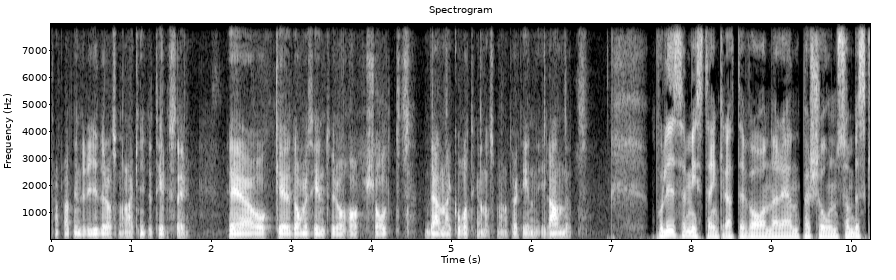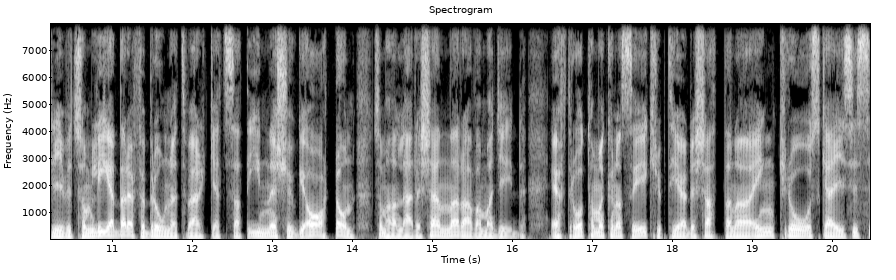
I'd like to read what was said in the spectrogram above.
framförallt individer som han har knutit till sig Eh, och eh, de i sin tur har försålt den narkotikan som man har tagit in i landet. Polisen misstänker att det var när en person som beskrivits som ledare för bronätverket satt inne 2018 som han lärde känna Rava Majid. Efteråt har man kunnat se i krypterade chattarna Encro och SkyCC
